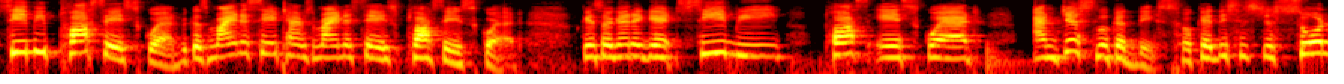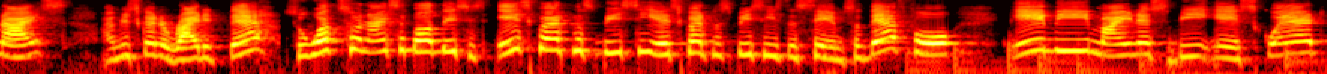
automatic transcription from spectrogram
CB plus A squared because minus A times minus A is plus A squared. Okay, so we're going to get CB plus A squared. And just look at this. Okay, this is just so nice. I'm just going to write it there. So what's so nice about this is a squared plus bc, a squared plus bc is the same. So therefore, ab minus ba squared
